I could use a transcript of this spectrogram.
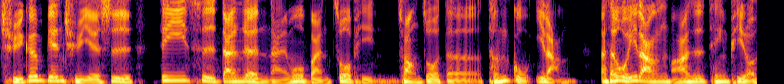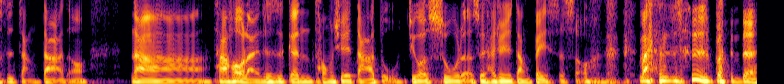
曲跟编曲也是第一次担任乃木坂作品创作的藤谷一郎。那藤谷一郎好像是听披头士长大的哦。那他后来就是跟同学打赌，结果输了，所以他就去当贝斯手，蛮日本的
